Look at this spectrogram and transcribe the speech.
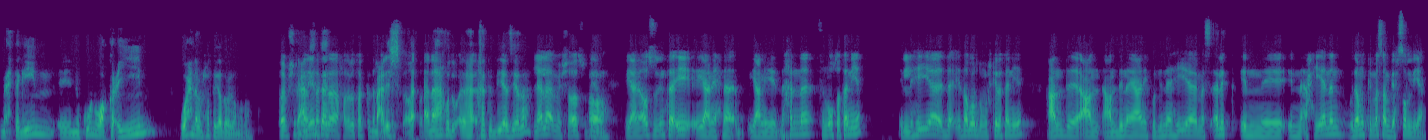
محتاجين نكون واقعيين وإحنا بنحط جدول رمضان. طيب شوف يعني أنت كده حضرتك معلش أنا هاخد خدت الدقيقة زيادة؟ لا لا مش أقصد يعني. آه. يعني أقصد أنت إيه يعني إحنا يعني دخلنا في نقطة تانية اللي هي ده, ده برضو مشكلة تانية عند عن عندنا يعني كلنا هي مسألة إن إن أحيانا وده ممكن مثلا بيحصل لي يعني.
